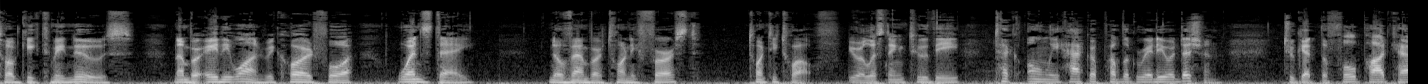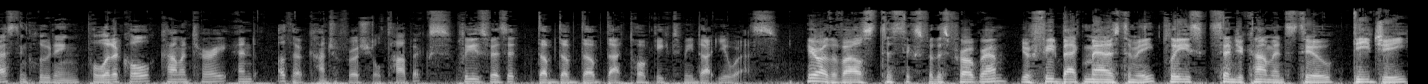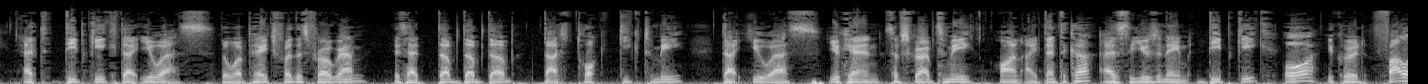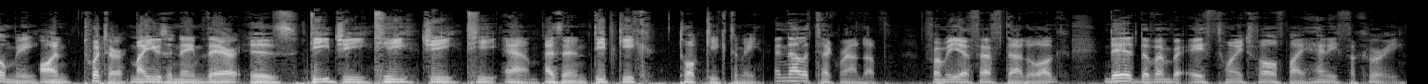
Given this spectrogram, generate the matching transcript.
Talk Geek to Me News, number 81, recorded for Wednesday, November 21st, 2012. You are listening to the Tech Only Hacker Public Radio Edition. To get the full podcast, including political commentary and other controversial topics, please visit www.talkgeektome.us. Here are the vital statistics for this program. Your feedback matters to me. Please send your comments to dg at deepgeek.us. The webpage for this program is at www.talkgeektome.us. You can subscribe to me on Identica as the username DeepGeek, or you could follow me on Twitter. My username there is DGTGTM, as in Deep Geek Talk Geek to me. And now the Tech Roundup from EFF.org, dated November 8, 2012, by Hanni Fakhoury.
